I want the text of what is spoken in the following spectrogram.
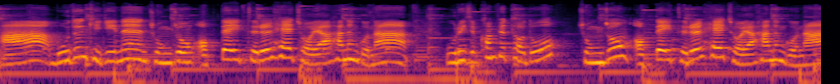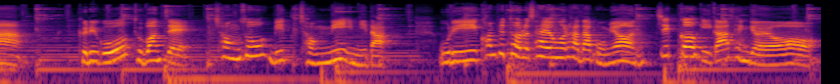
아, 모든 기기는 종종 업데이트를 해줘야 하는구나. 우리 집 컴퓨터도 종종 업데이트를 해줘야 하는구나. 그리고 두 번째, 청소 및 정리입니다. 우리 컴퓨터를 사용을 하다 보면 찌꺼기가 생겨요.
